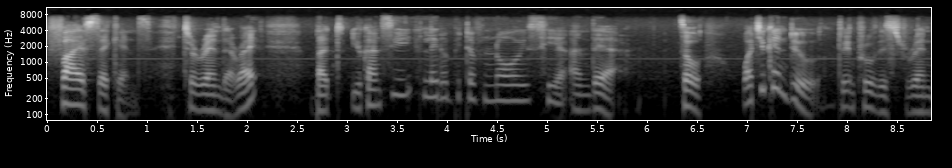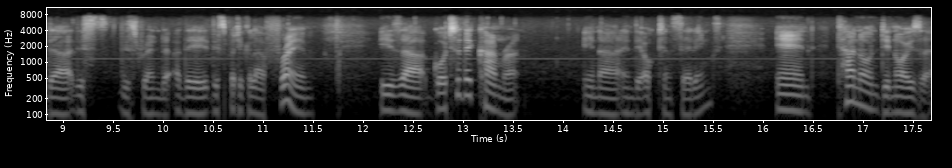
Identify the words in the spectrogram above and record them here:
five seconds to render right? But you can see a little bit of noise here and there. So what you can do to improve this render this this render the this particular frame is uh, go to the camera in uh, in the Octane settings and turn on denoiser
